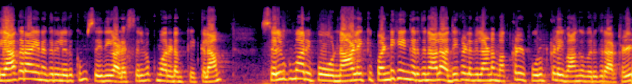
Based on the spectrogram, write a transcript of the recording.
தியாகராய நகரில் இருக்கும் செய்தியாளர் செல்வகுமாரிடம் கேட்கலாம். செல்வகுமார் இப்போ நாளைக்கு பண்டிகைங்கிறதுனால அதிக அளவிலான மக்கள் பொருட்களை வாங்க வருகிறார்கள்.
